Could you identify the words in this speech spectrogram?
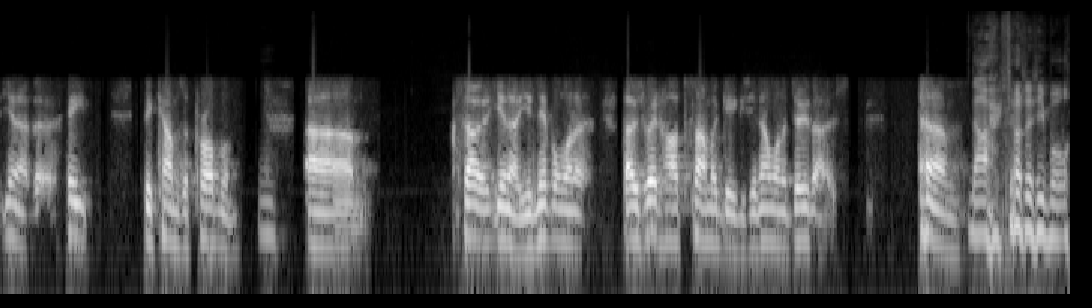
you know the heat becomes a problem. Um, so you know, you never want to those red hot summer gigs. You don't want to do those. Um, No, not anymore.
